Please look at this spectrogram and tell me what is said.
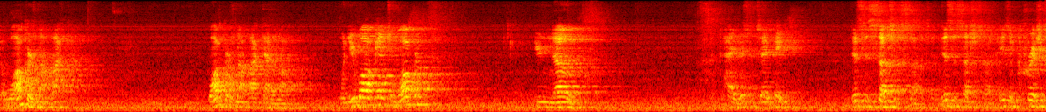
The Walker's not like that. Walker's not like that at all. When you walk into Walker, you know, hey, this is JP. This is such and such. And this is such and such. He's a Christian.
